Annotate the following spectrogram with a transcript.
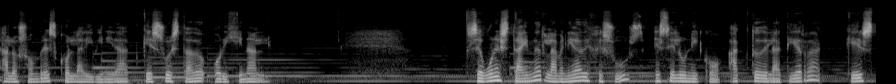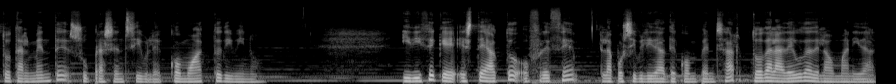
a los hombres con la divinidad, que es su estado original. Según Steiner, la venida de Jesús es el único acto de la tierra que es totalmente suprasensible, como acto divino. Y dice que este acto ofrece la posibilidad de compensar toda la deuda de la humanidad,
